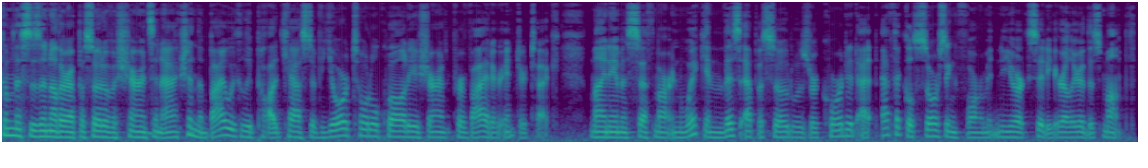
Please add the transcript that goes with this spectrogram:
Welcome. This is another episode of Assurance in Action, the biweekly podcast of your total quality assurance provider, Intertek. My name is Seth Martin Wick, and this episode was recorded at Ethical Sourcing Forum in New York City earlier this month.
